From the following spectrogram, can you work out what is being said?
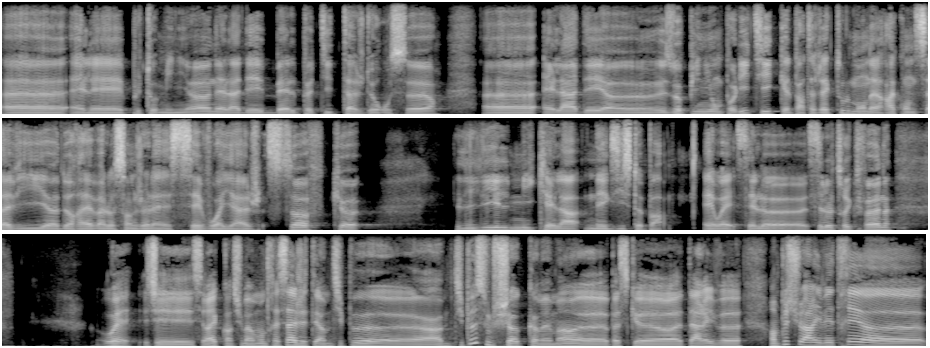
Elle est plutôt mignonne, elle a des belles petites taches de rousseur, elle a des opinions politiques qu'elle partage avec tout le monde, elle raconte sa vie de rêve à Los Angeles, ses voyages, sauf que l'île Michaela n'existe pas. Et ouais, c'est le, c'est le truc fun. Ouais, c'est vrai que quand tu m'as montré ça, j'étais un petit peu, euh, un petit peu sous le choc quand même, hein, euh, parce que euh, t'arrives. euh, En plus, je suis arrivé très. Je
